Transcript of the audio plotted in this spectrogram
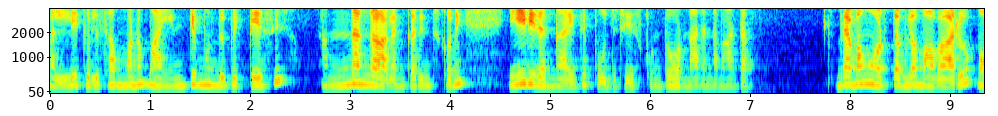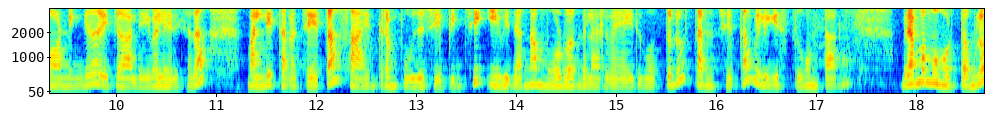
మళ్ళీ తులసమ్మను మా ఇంటి ముందు పెట్టేసి అందంగా అలంకరించుకొని ఈ విధంగా అయితే పూజ చేసుకుంటూ ఉన్నానన్నమాట. బ్రహ్మముహూర్తంలో మా వారు మార్నింగ్ ఇక లేవలేరు కదా మళ్ళీ తన చేత సాయంత్రం పూజ చేపించి ఈ విధంగా మూడు వందల అరవై ఐదు ఒత్తులు తన చేత వెలిగిస్తూ ఉంటాను బ్రహ్మ ముహూర్తంలో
